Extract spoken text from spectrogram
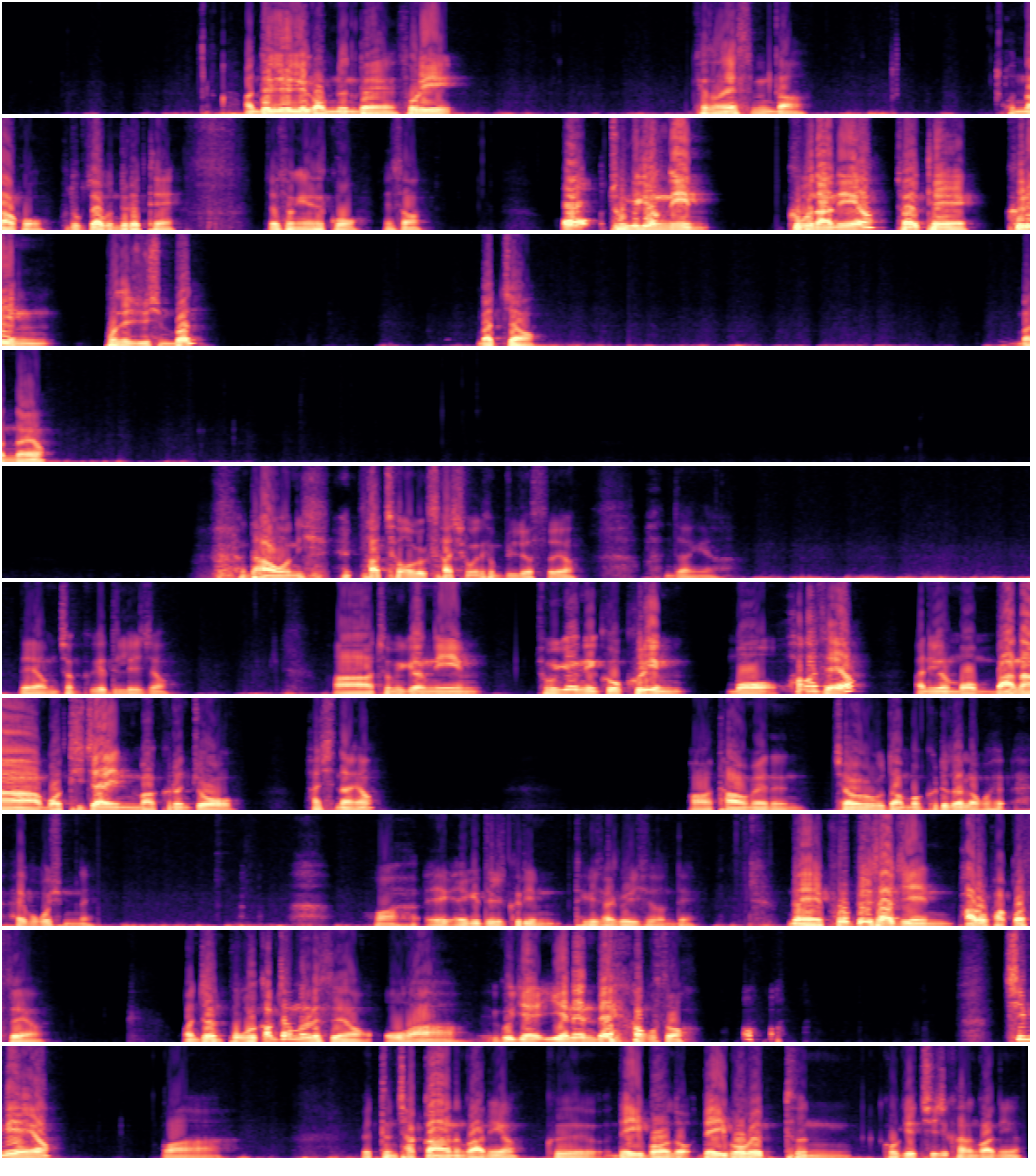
안 들릴 리가 없는데 소리 개선했습니다. 혼나고 구독자분들한테 죄송했고 해서 어 조미경님 그분 아니에요? 저한테 그림 보내주신 분? 맞죠? 맞나요? 나온이 4,540원에 물렸어요. 한 장이야. 네, 엄청 크게 들리죠? 아, 조미경님, 조미경님, 그거 그림, 뭐, 화가세요? 아니면 뭐, 만화, 뭐, 디자인, 막 그런 쪽 하시나요? 아, 다음에는 제가도 한번 그려달라고 해, 해보고 싶네. 와, 애, 애기들 그림 되게 잘 그리시던데. 네, 프로필 사진 바로 바꿨어요. 완전 보고 깜짝 놀랐어요. 오, 와, 이거 얘, 얘네인데? 하고서. 취미예요? 와, 웹툰 작가 하는 거 아니에요? 그 네이버 네이버 웹툰 거기에 취직하는 거 아니에요?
